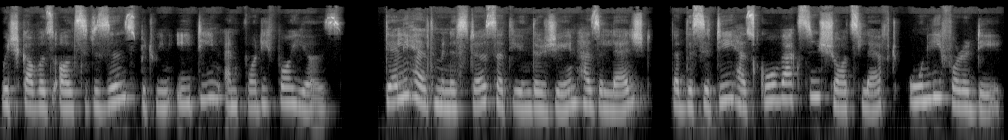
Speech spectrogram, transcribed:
which covers all citizens between 18 and 44 years. Delhi Health Minister Satyendar Jain has alleged that the city has Covaxin shots left only for a day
